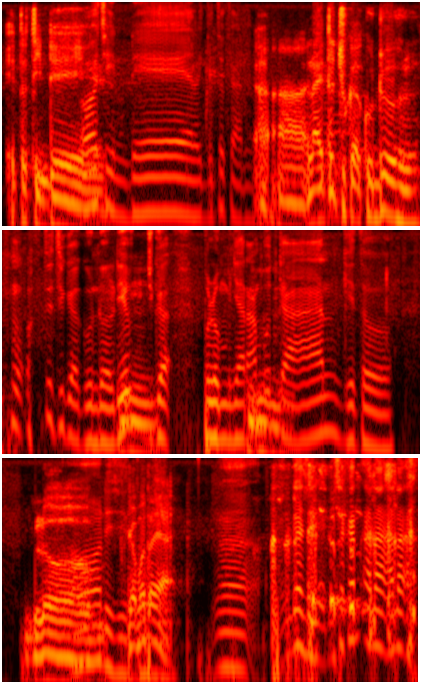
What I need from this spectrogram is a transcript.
Itu cindil. Oh, cindel gitu kan. Heeh. Nah itu juga gundul. itu juga gundul. Dia Hmm. juga belum punya rambut Hmm. kan gitu. Oh, Belum. di situ. Nggak mau tanya. Eh, enggak sih, misalkan anak-anak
